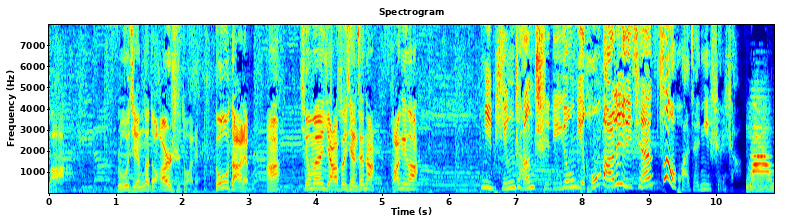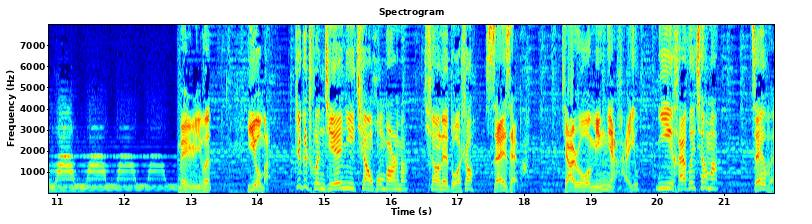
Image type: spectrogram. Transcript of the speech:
妈，如今我都二十多了，够大了不？啊，请问压岁钱在哪儿？还给我。你平常吃的用的红包里的钱早花在你身上。每日一问，益友们，这个春节你抢红包了吗？抢了多少？晒晒吧。假如明年还有，你还会抢吗？再问，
